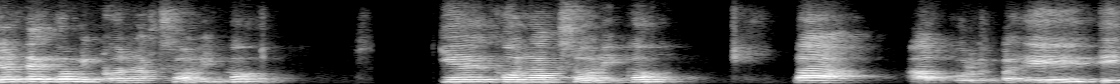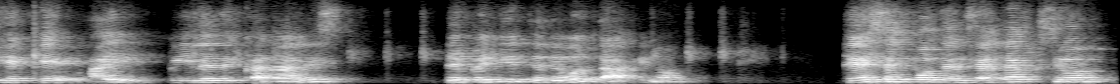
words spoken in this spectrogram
yo tengo mi cono axónico Y en el cono axónico va a eh, dije que hay miles de canales dependientes de voltaje, ¿no? Entonces el potencial de acción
